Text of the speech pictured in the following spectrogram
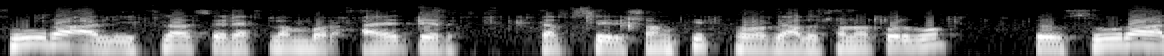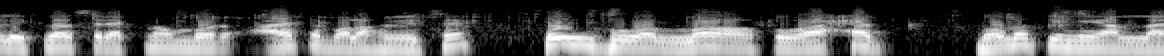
সূরা আল ইখলাসের এক নম্বর আয়াতের তাফসীর সংক্ষিপ্তভাবে আলোচনা করব। তো সূরা আল ইখলাসের এক নম্বর আয়াতে বলা হয়েছে আহাদ। বলো তিনি আল্লাহ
